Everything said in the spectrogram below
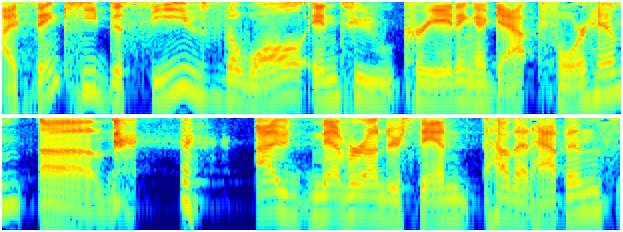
I think he deceives the wall into creating a gap for him. Um, I never understand how that happens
